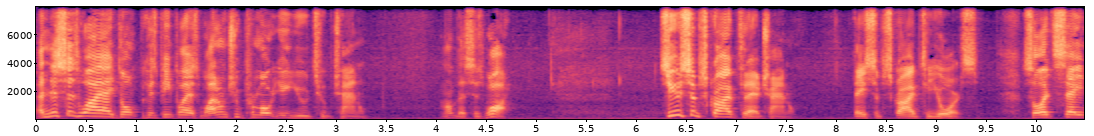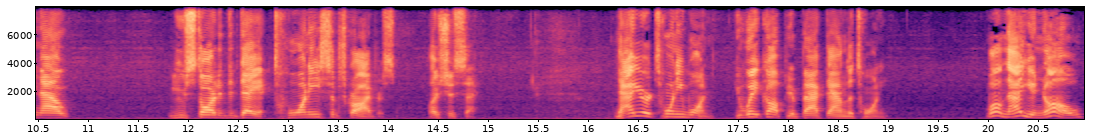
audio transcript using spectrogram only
And this is why I don't. Because people ask, why don't you promote your YouTube channel? Well, this is why. So you subscribe to their channel. They subscribe to yours. So let's say now you started the day at 20 subscribers, let's just say. Now you're at 21. You wake up, you're back down to 20. Well, now you know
